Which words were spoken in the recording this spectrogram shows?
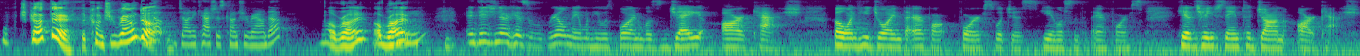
What you got there? The country roundup. Yep, Johnny Cash's Country Roundup. All right, all right. Mm-hmm. And did you know his real name when he was born was J.R. Cash? But when he joined the Air Force, which is he enlisted into the Air Force, he had to change his name to John R. Cash.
